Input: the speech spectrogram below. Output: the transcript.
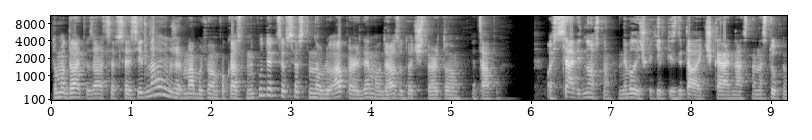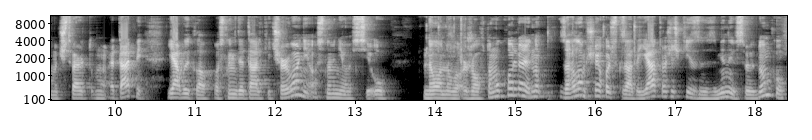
Тому давайте зараз це все з'єднаю вже. Мабуть, вам показувати не буду, як це все встановлю, а перейдемо одразу до четвертого етапу. Ось ця відносно невеличка кількість деталей чекає нас на наступному четвертому етапі. Я виклав основні детальки червоні, основні ось ці у неоново-жовтому кольорі. Ну, загалом, що я хочу сказати, я трошечки змінив свою думку,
